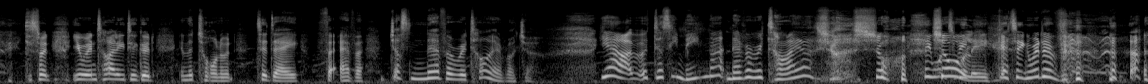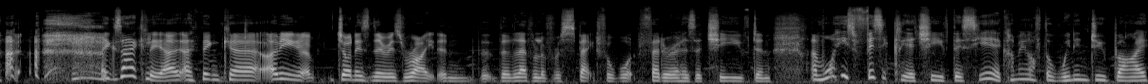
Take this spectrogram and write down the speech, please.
just went, you were entirely too good in the tournament today, forever. Just never retire, Roger. Yeah, uh, does he mean that? Never retire? Sure, sure. surely getting rid of. exactly. I, I think. Uh, I mean, uh, John Isner is right, and the, the, level of respect for what Federer has achieved and and what he's physically achieved this year, coming off the win in Dubai,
